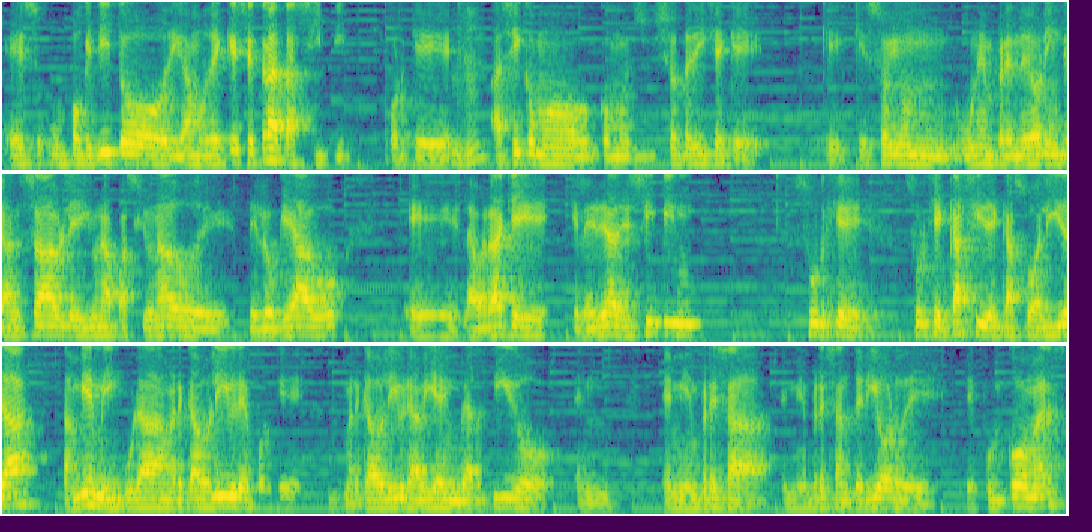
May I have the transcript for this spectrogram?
es un poquitito, digamos, de qué se trata Zipping. Porque así como, como yo te dije que, que, soy un, emprendedor incansable y un apasionado de, lo que hago, eh, la verdad que, la idea de Zipping surge, surge casi de casualidad, también vinculada a Mercado Libre, porque Mercado Libre había invertido en, mi, empresa, en mi empresa anterior de, Full Commerce.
